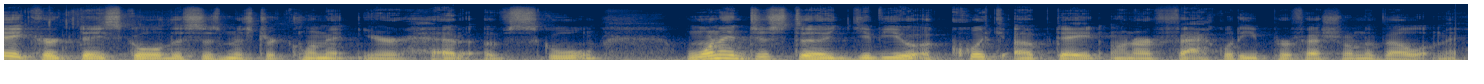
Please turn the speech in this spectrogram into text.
Hey, Kirk Day School, this is Mr. Clement, your head of school. Wanted just to give you a quick update on our faculty professional development.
